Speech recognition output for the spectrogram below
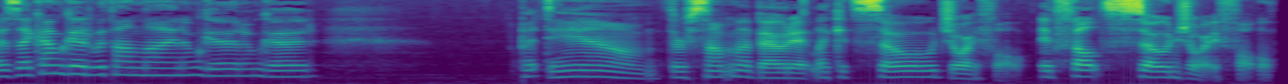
I was like, I'm good with online. I'm good. I'm good. But damn, there's something about it. Like, it's so joyful. It felt so joyful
